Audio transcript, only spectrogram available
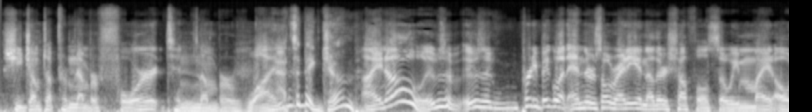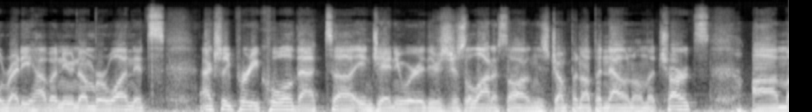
she jumped up from number four to number one. That's a big jump. I know it was a it was a pretty big one, and there's already another shuffle, so we might already have a new number one. It's actually pretty cool that uh, in January there's just a lot of songs jumping up and down on the charts. Um,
